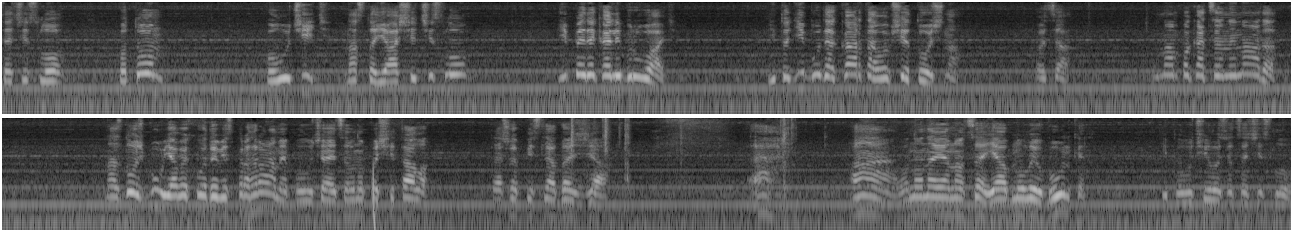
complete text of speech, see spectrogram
Це число. Потім отримати настояще число і перекалібрувати. І тоді буде карта взагалі точна. Оця. Ну, Нам поки це не треба. У нас дощ був, я виходив із програми, виходить, воно посчитало те, що після дождя. А, воно, мабуть, це. Я обнулив бункер і вийшло це число.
